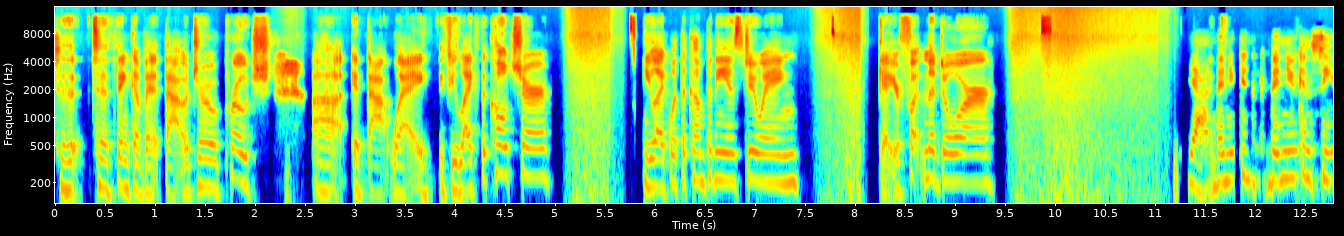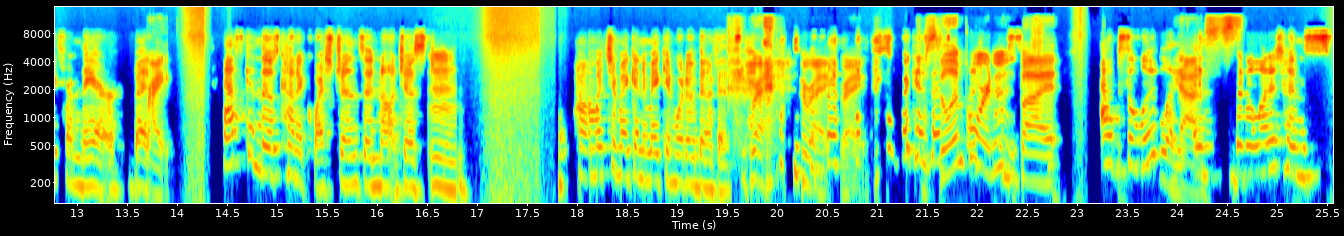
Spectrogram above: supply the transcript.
to to think of it that to approach uh, it that way. If you like the culture you like what the company is doing get your foot in the door yeah then you can then you can see from there but right asking those kind of questions and not just mm. how much am I going to make and what are the benefits? Right, right, right. because it's still important, but absolutely. Yes. And, but a lot of times,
